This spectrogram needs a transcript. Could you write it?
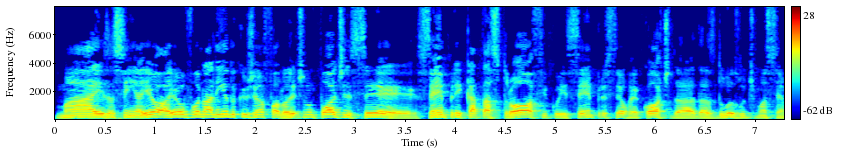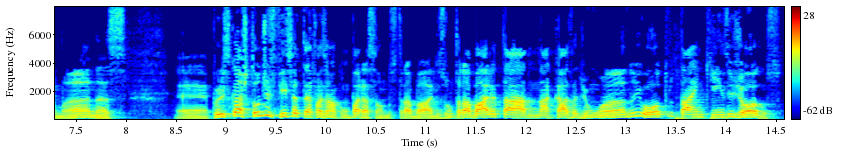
Mas, assim, aí ó, eu vou na linha do que o Jean falou. A gente não pode ser sempre catastrófico e sempre ser o recorte da, das duas últimas semanas. É, por isso que eu acho tão difícil até fazer uma comparação dos trabalhos. Um trabalho está na casa de um ano e outro está em 15 jogos.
